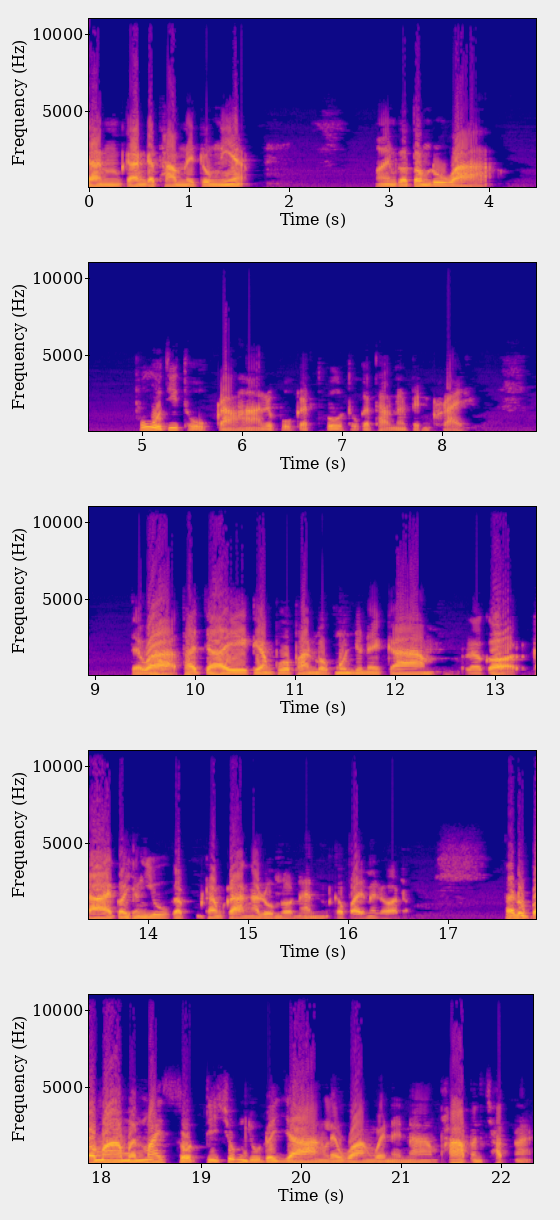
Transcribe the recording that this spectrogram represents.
การการกระทำในตรงเนี้ยมันก็ต้องดูว่าผู้ที่ถูกกล่าวหาหรือผู้กระผู้ถูกกระทำนั้นเป็นใคร แต่ว่าถ้าใจยังพัวพันบกมุ่นอยู่ในกาม แล้วก็กายก็ยังอยู่กับท่ามกลางอารมณ์เหล่านั้นก็ไปไม่รอด ถ้าอุปมาเหมือนไม้สดที่ชุ่มอยู่ด้วยยางแล้ววางไว้ในน้ำภาพมันชัดมาก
